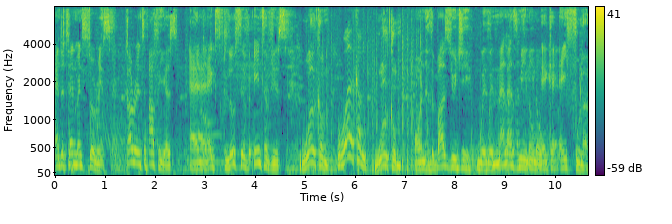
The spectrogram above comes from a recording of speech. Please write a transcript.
entertainment stories, current affairs, and exclusive interviews. Welcome Welcome. Welcome. on the Buzz UG with, with Melans Mino, aka Fuller.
